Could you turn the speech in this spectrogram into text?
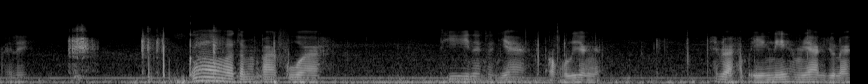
ไปเลย ก็จะมาปลากลัว ที่น่าจะยากออกเรื่องอะให้เราทำเองนี่ทำยากอยู่นะ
